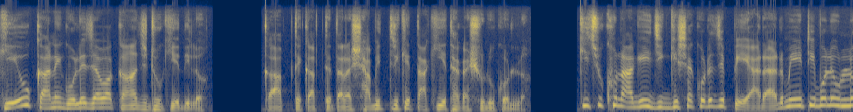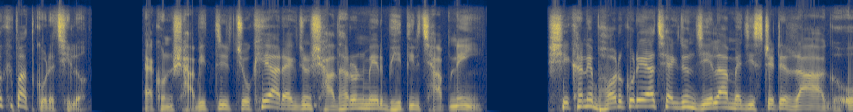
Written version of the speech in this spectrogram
কেউ কানে গলে যাওয়া কাঁচ ঢুকিয়ে দিল। কাঁপতে কাঁপতে তারা সাবিত্রীকে তাকিয়ে থাকা শুরু করল। কিছুক্ষণ আগেই জিজ্ঞাসা করে যে পেয়ারার মেয়েটি বলে উল্লেখপাত করেছিল। এখন সাবিত্রীর চোখে আর একজন সাধারণ মেয়ের ভীতির ছাপ নেই। সেখানে ভর করে আছে একজন জেলা ম্যাজিস্ট্রেটের রাগ ও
